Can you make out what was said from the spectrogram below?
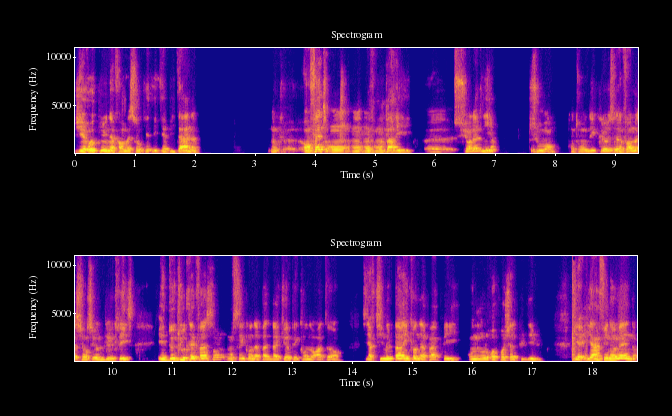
j'ai retenu une information qui était capitale. Donc, euh, en fait, on, parie euh, sur l'avenir souvent, quand on déclose l'information sur le crise. Et de toutes les façons, on sait qu'on n'a pas de backup et qu'on aura tort. C'est-à-dire que si le pari qu'on n'a pas pris, on nous le reprochera depuis le début. Il y, a, un phénomène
